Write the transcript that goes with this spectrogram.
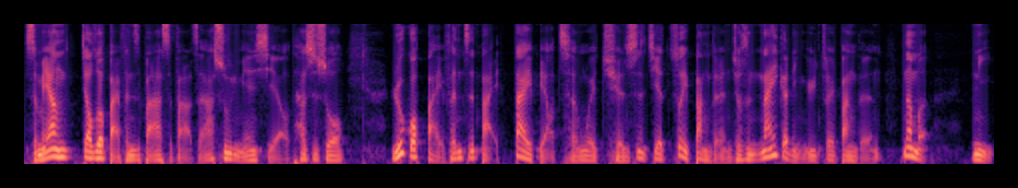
什么样叫做百分之八十法则？他书里面写哦，他是说。如果百分之百代表成为全世界最棒的人，就是那一个领域最棒的人，那么你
